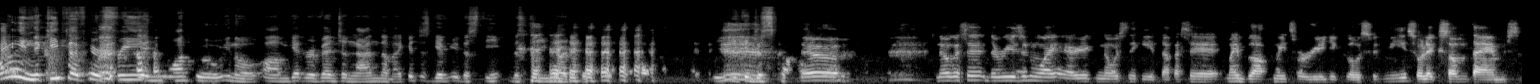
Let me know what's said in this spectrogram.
I mean, Nikita, if you're free and you want to, you know, um, get revenge on Landam, I could just give you the steam, the steam yard. you, you can just come. no, no, kasi the reason why Eric knows Nikita kasi my blockmates were really close with me. So like sometimes,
